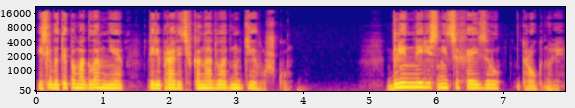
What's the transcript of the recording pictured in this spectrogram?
если бы ты помогла мне переправить в Канаду одну девушку». Длинные ресницы Хейзел дрогнули.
